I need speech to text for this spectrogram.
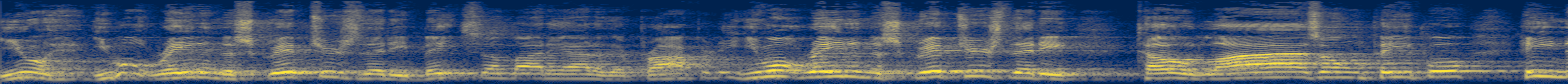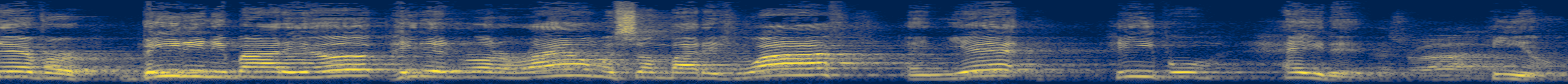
You won't, you won't read in the scriptures that he beat somebody out of their property. You won't read in the scriptures that he told lies on people. He never beat anybody up. He didn't run around with somebody's wife. And yet, people hated right. him.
